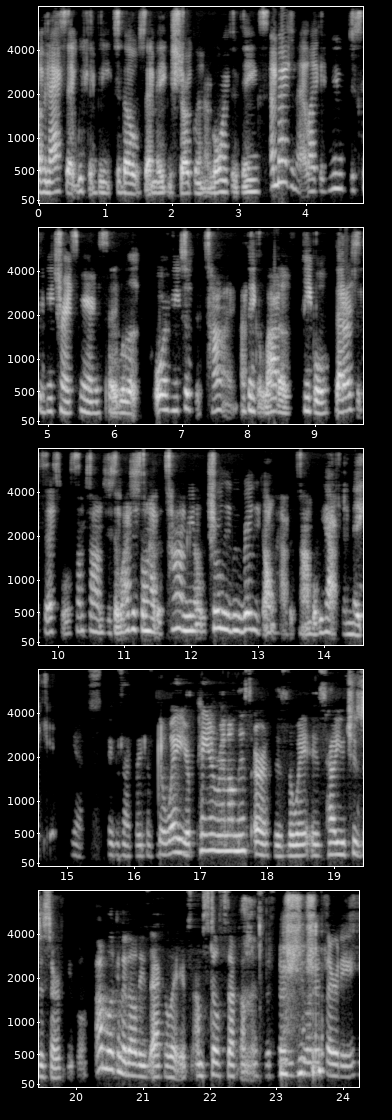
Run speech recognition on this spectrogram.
of an asset we could be to those that may be struggling or going through things. Imagine that, like if you just could be transparent and say, well, look, or if you took the time. I think a lot of people that are successful sometimes you say, well, I just don't have the time. You know, truly, we really don't have the time, but we have to make it. Yes, exactly. Because the way you're paying rent on this earth is the way is how you choose to serve people. I'm looking at all these accolades. I'm still stuck on this. This 32 under 30.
